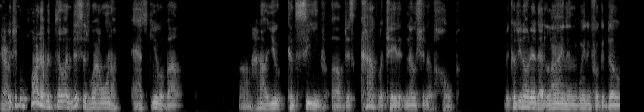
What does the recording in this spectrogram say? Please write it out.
Yeah. But you know, part of it though, and this is where I want to ask you about uh, how you conceive of this complicated notion of hope. Because you know, there's that line in Waiting for Godot,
